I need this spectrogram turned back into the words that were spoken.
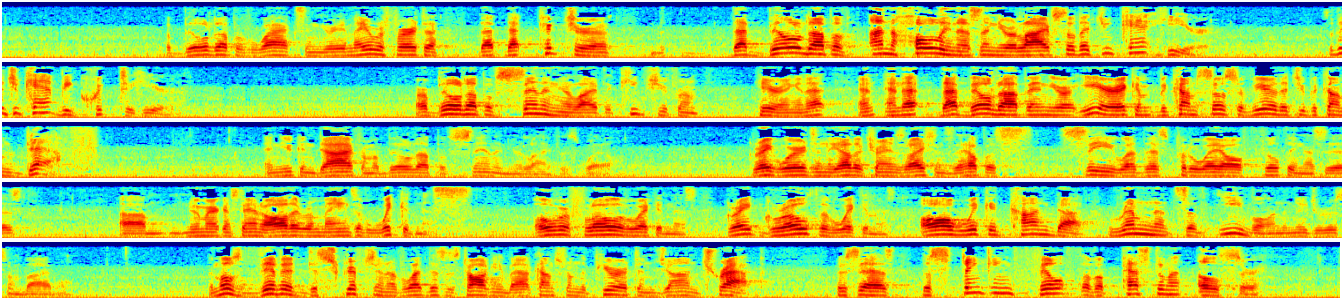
a buildup of wax in your ear. It may refer to that, that picture, that buildup of unholiness in your life so that you can't hear, so that you can't be quick to hear. Or buildup of sin in your life that keeps you from hearing. And that and, and that, that buildup in your ear, it can become so severe that you become deaf and you can die from a buildup of sin in your life as well. Great words in the other translations to help us see what this put away all filthiness is. Um, New American Standard, all that remains of wickedness, overflow of wickedness, great growth of wickedness, all wicked conduct, remnants of evil in the New Jerusalem Bible. The most vivid description of what this is talking about comes from the Puritan John Trapp, who says, The stinking filth of a pestilent ulcer.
